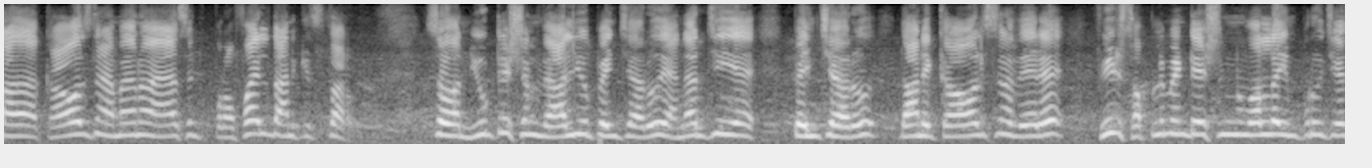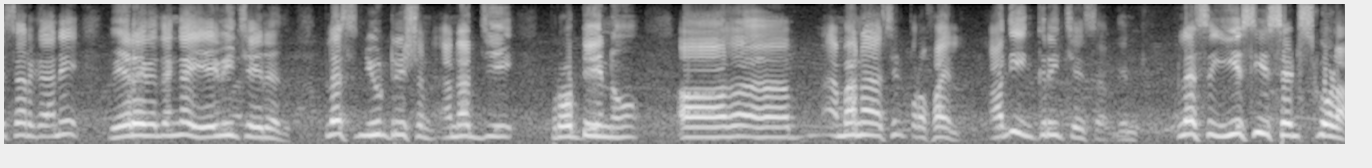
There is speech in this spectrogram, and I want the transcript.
కా కావాల్సిన అమైనో యాసిడ్ ప్రొఫైల్ దానికి ఇస్తారు. సో న్యూట్రిషన్ వాల్యూ పెంచారు ఎనర్జీ పెంచారు. దానికి కావాల్సిన వేరే ఫీడ్ సప్లిమెంటేషన్ వల్ల ఇంప్రూవ్ చేశారు కానీ వేరే విధంగా ఏమీ చేయలేదు. Plus nutrition energy protein amino acid profile అది ఇంక్రీజ్ చేశారు దీనికి. ప్లస్ ఈసీ సెట్స్ కూడా.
